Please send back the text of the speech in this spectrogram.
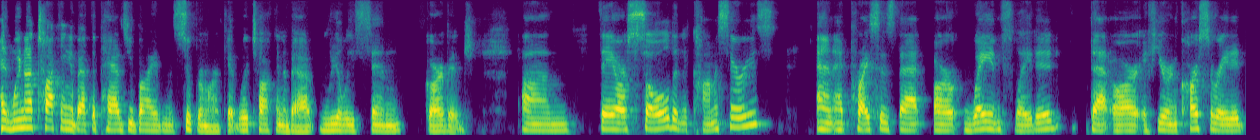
And we're not talking about the pads you buy in the supermarket. We're talking about really thin garbage. Um, they are sold in the commissaries and at prices that are way inflated. That are, if you're incarcerated,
